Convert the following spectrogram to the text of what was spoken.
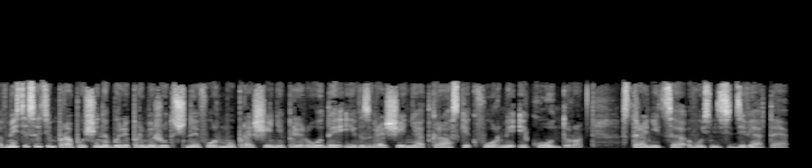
Вместе с этим пропущены были промежуточные формы упрощения природы и возвращения от краски к форме и контуру. Страница 89.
